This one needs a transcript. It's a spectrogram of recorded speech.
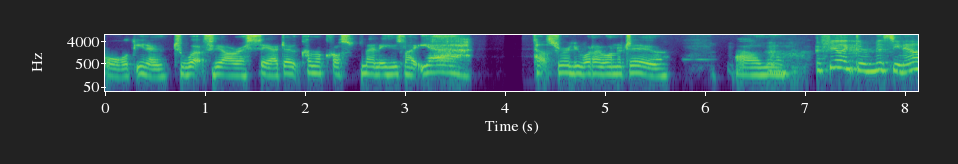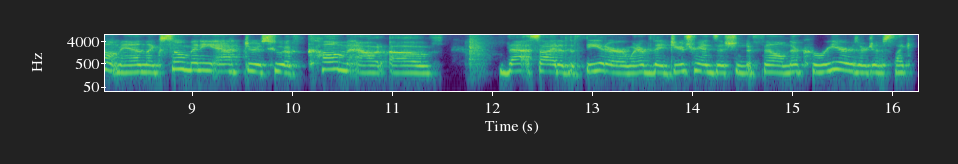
or you know, to work for the RSC." I don't come across many who's like, "Yeah, that's really what I want to do." Um, I feel like they're missing out, man. Like so many actors who have come out of that side of the theater, whenever they do transition to film, their careers are just like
